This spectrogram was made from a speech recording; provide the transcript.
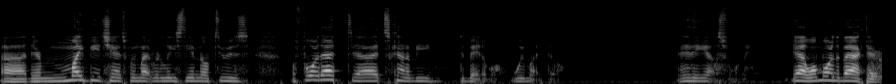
Uh, there might be a chance we might release the ML2s before that. Uh, it's kind of be debatable. We might though. Anything else for me? Yeah, one more in the back there.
